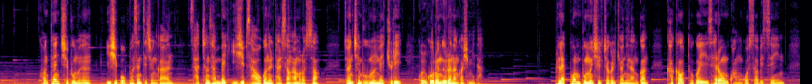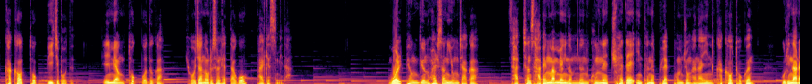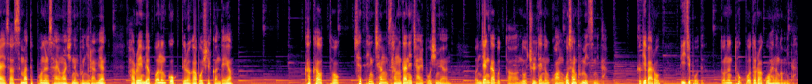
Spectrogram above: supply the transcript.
콘텐츠 부문은 25% 증가한 4,324억 원을 달성함으로써 전체 부문 매출이 골고루 늘어난 것입니다. 플랫폼 부문 실적을 견인한 건 카카오톡의 새로운 광고 서비스인 카카오톡 비즈보드, 일명 톡보드가 효자 노릇을 했다고 밝혔습니다. 월 평균 활성 이용자가 4,400만 명이 넘는 국내 최대 인터넷 플랫폼 중 하나인 카카오톡은 우리나라에서 스마트폰을 사용하시는 분이라면 하루에 몇 번은 꼭 들어가 보실 건데요. 카카오톡 채팅창 상단에 잘 보시면 언젠가부터 노출되는 광고 상품이 있습니다. 그게 바로 비즈보드 또는 톡보드라고 하는 겁니다.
